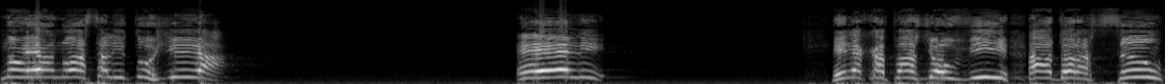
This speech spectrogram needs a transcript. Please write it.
não é a nossa liturgia. É ele. Ele é capaz de ouvir a adoração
